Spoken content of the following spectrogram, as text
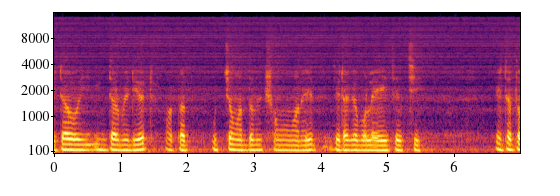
এটা ওই ইন্টারমিডিয়েট অর্থাৎ উচ্চ মাধ্যমিক সমমানের যেটাকে বলে এইচএসসি। এটা তো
